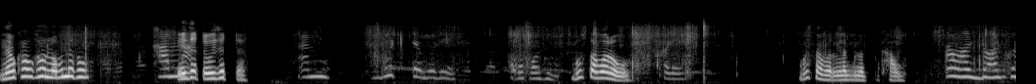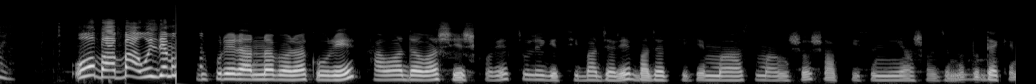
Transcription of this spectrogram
নাও খাও খাও লবণ দাও খাও। এই যারটা ওই যারটা বুঝতে পারো? বুঝতে পারো লাগবে না খাও। ও বাবা ওই যে দুপুরে রান্না বাড়া করে খাওয়া দাওয়া শেষ করে চলে গেছি বাজারে। বাজার থেকে মাছ মাংস সব কিছু নিয়ে আসার জন্য। তো দেখেন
